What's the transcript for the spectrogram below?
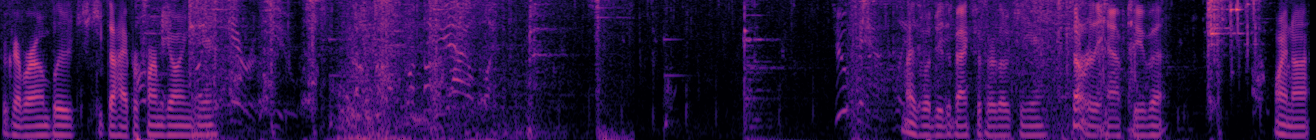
We grab our own blue to keep the hyper farm going here. Might as well do the backs with our Loki here. Don't really have to, but why not?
